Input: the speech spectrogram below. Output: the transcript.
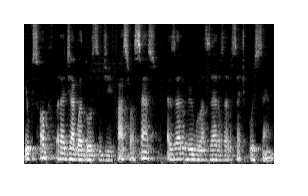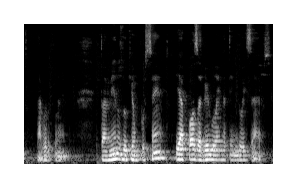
e o que sobra de água doce de fácil acesso é 0,007% da água do planeta. Então é menos do que 1%, e após a vírgula ainda tem dois zeros.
